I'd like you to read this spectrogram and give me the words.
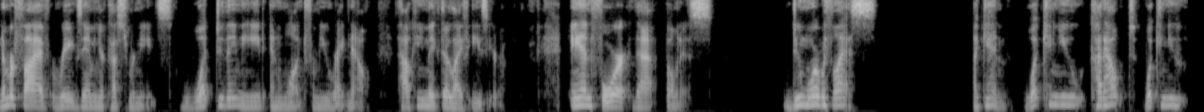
Number five, re examine your customer needs. What do they need and want from you right now? How can you make their life easier? And for that bonus, do more with less. Again, what can you cut out? What can you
